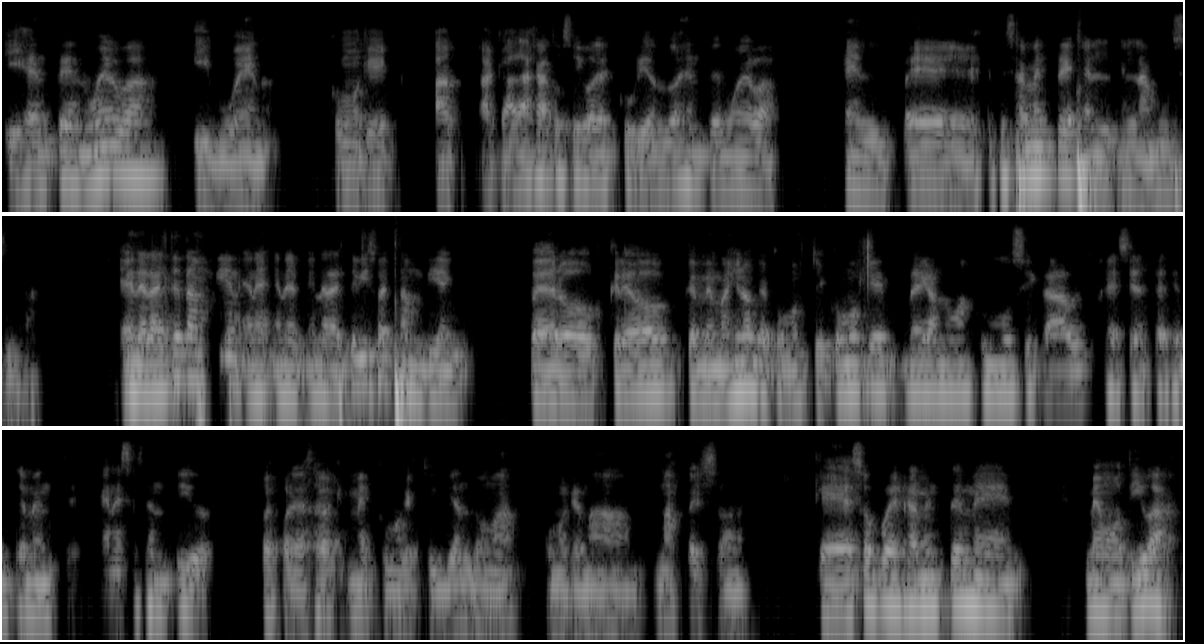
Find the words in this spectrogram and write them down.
y gente nueva y buena. Como que a, a cada rato sigo descubriendo gente nueva, en, eh, especialmente en, en, la música. En el arte también, en el, en el, arte visual también, pero creo que me imagino que como estoy como que bregando más con música recientemente, en ese sentido, pues por eso me, como que estoy viendo más, como que más, más personas. Que eso pues realmente me, me motiva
